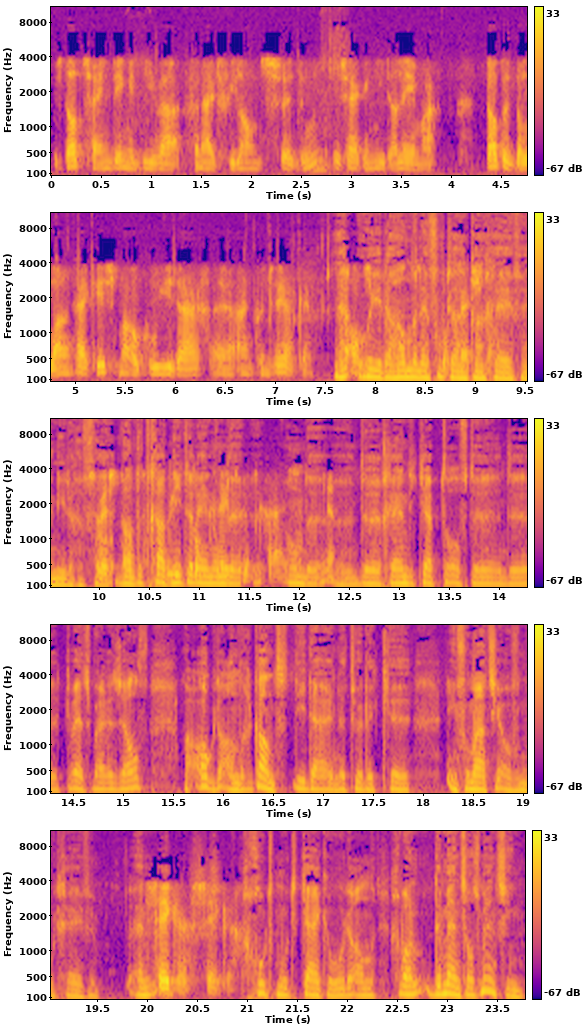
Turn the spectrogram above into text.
Dus dat zijn dingen die we vanuit Filans uh, doen. We zeggen niet alleen maar dat het belangrijk is, maar ook hoe je daar uh, aan kunt werken. Ja, hoe je de handen en voeten aan kan geven in ieder geval. Want het gaat niet alleen om de, om de, ja. de gehandicapten of de, de kwetsbaren zelf, maar ook de andere kant die daar natuurlijk uh, informatie over moet geven. En zeker, zeker. Goed moet kijken hoe de ander, gewoon de mens als mens zien.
